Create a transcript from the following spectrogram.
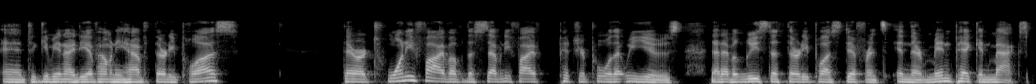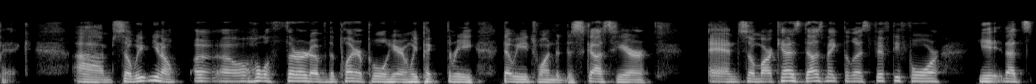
And to give you an idea of how many have 30 plus, there are 25 of the 75 pitcher pool that we use that have at least a 30 plus difference in their min pick and max pick. Um, so we, you know, a, a whole third of the player pool here, and we picked three that we each wanted to discuss here. And so Marquez does make the list 54. He that's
